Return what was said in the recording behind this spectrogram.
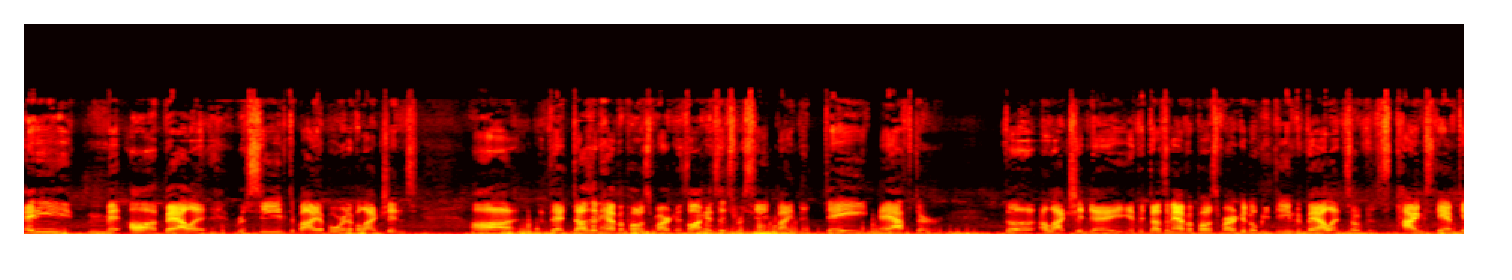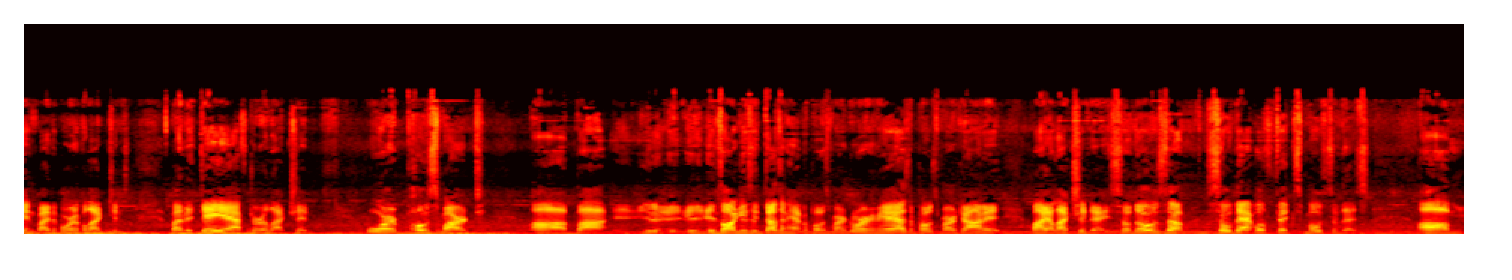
any uh, ballot received by a board of elections uh, that doesn't have a postmark, as long as it's received by the day after the election day, if it doesn't have a postmark, it'll be deemed valid. So if it's time stamped in by the board of elections by the day after election, or postmarked uh, by, you know, as long as it doesn't have a postmark, or if it has a postmark on it by election day. So those, uh, so that will fix most of this. Um,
